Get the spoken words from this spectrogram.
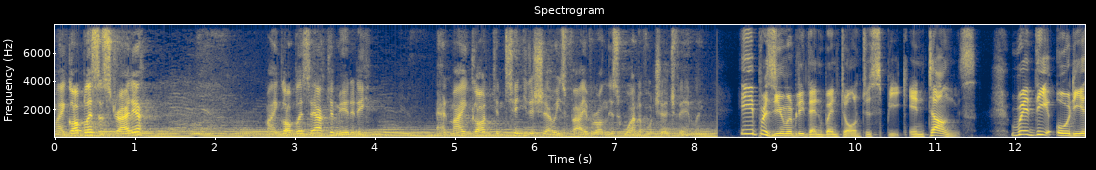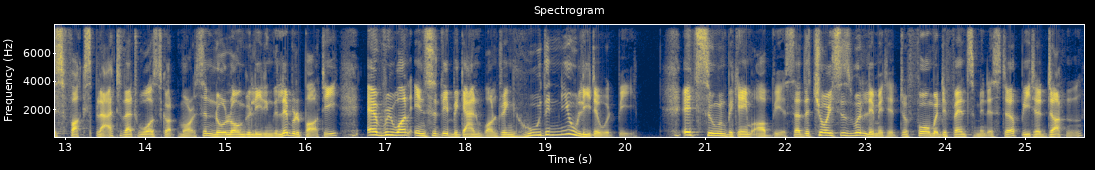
May God bless Australia. May God bless our community. And may God continue to show his favour on this wonderful church family. He presumably then went on to speak in tongues. With the odious fucksplat that was Scott Morrison no longer leading the Liberal Party, everyone instantly began wondering who the new leader would be. It soon became obvious that the choices were limited to former Defence Minister Peter Dutton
